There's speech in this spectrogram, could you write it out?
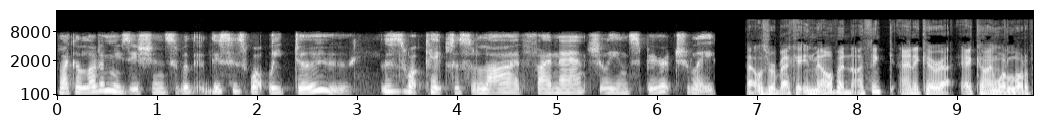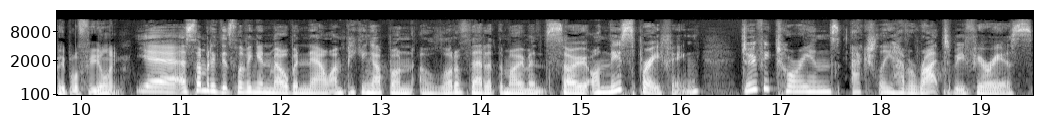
like a lot of musicians, this is what we do. This is what keeps us alive financially and spiritually. That was Rebecca in Melbourne. I think Annika uh, echoing what a lot of people are feeling. Yeah, as somebody that's living in Melbourne now, I'm picking up on a lot of that at the moment. So on this briefing, do Victorians actually have a right to be furious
